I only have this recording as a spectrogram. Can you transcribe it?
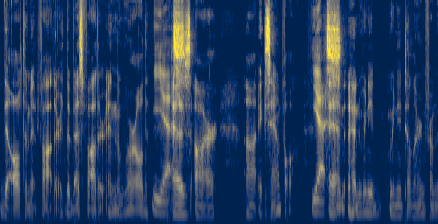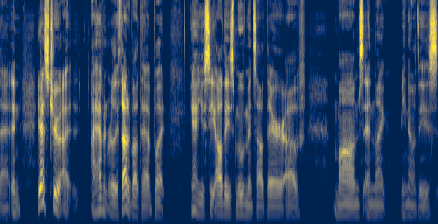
the ultimate father, the best father in the world, Yes. as our uh, example Yes. and and we need we need to learn from that and yeah it's true i i haven't really thought about that but yeah you see all these movements out there of moms and like you know these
